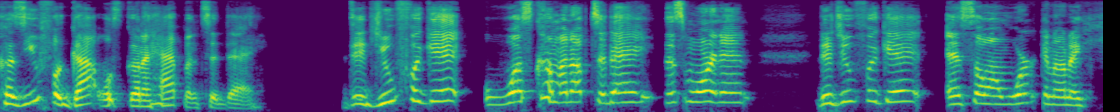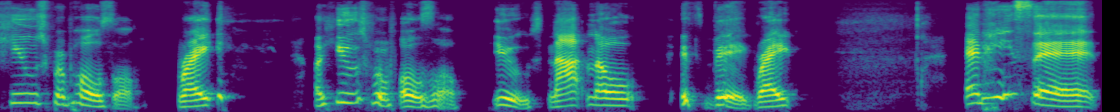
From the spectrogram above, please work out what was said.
Because you forgot what's going to happen today. Did you forget what's coming up today, this morning? Did you forget? And so I'm working on a huge proposal, right? a huge proposal, huge, not no, it's big, right? And he said,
